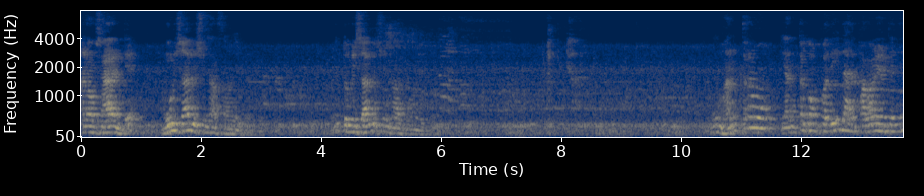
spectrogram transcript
అని ఒకసారి అంటే మూడు సార్లు విష్ణు సహస్రనామం చెప్పాడు అంటే తొమ్మిది సార్లు విష్ణు సహస్రనామం చెప్పాడు మంత్రం ఎంత గొప్పది దాని ఫలం ఏమిటండి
